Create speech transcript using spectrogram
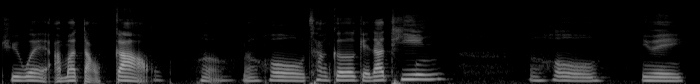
去为阿妈祷告，啊，然后唱歌给他听。然后因为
